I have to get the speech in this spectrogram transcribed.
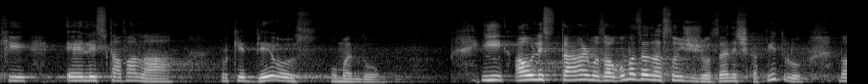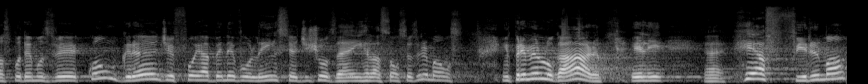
que ele estava lá, porque Deus o mandou. E ao listarmos algumas das ações de José neste capítulo, nós podemos ver quão grande foi a benevolência de José em relação aos seus irmãos. Em primeiro lugar, ele é, reafirma,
